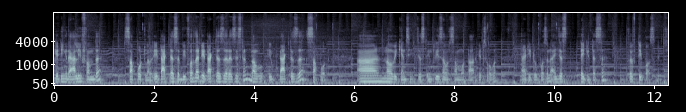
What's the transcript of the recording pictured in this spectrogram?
getting rally from the support level. It acted as a before that it acted as a resistance. Now it acted as a support and now we can see just increase our some more targets over. 32 percent. I just take it as a 50 percentage.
